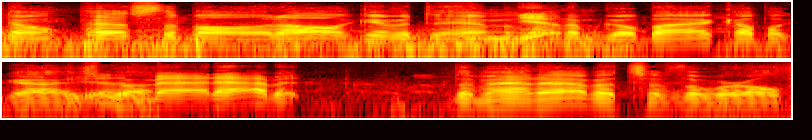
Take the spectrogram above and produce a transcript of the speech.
don't pass the ball at all. Give it to him and Yep. let him go by a couple guys. Yeah, the Matt Abbott. the Matt Abbotts of the world.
